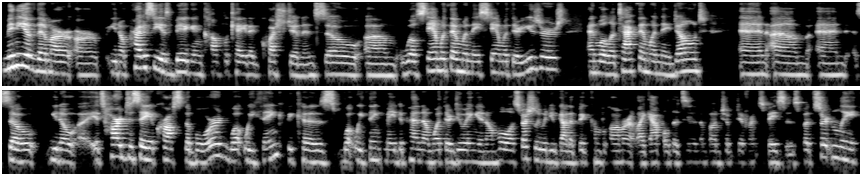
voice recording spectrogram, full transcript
many of them are, are, you know, privacy is big and complicated question. And so um, we'll stand with them when they stand with their users and we'll attack them when they don't. And, um, and so, you know, it's hard to say across the board what we think because what we think may depend on what they're doing in a whole, especially when you've got a big conglomerate like Apple that's in a bunch of different spaces. But certainly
